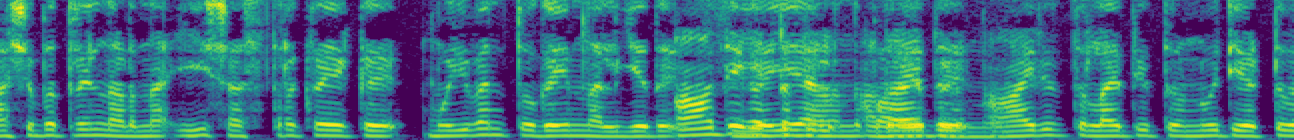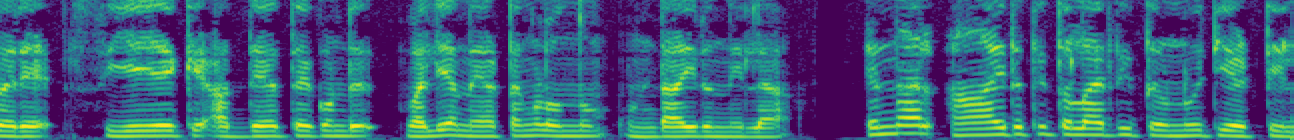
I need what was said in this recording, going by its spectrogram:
ആശുപത്രിയിൽ നടന്ന ഈ ശസ്ത്രക്രിയക്ക് മുഴുവൻ തുകയും നൽകിയത് ആദ്യഘട്ടത്തിലാണെന്ന് അതായത് ആയിരത്തി തൊള്ളായിരത്തി തൊണ്ണൂറ്റി എട്ട് വരെ സി എക്ക് അദ്ദേഹത്തെ കൊണ്ട് വലിയ നേട്ടങ്ങളൊന്നും ഉണ്ടായിരുന്നില്ല. എന്നാൽ ആയിരത്തി തൊള്ളായിരത്തി തൊണ്ണൂറ്റി എട്ടിൽ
